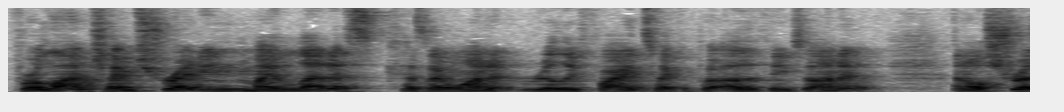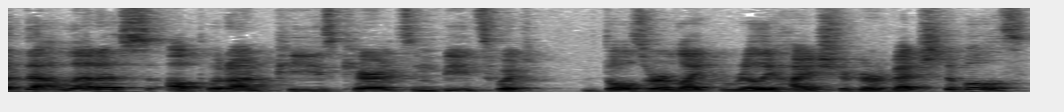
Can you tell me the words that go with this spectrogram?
For lunch, I'm shredding my lettuce because I want it really fine so I can put other things on it. And I'll shred that lettuce, I'll put on peas, carrots, and beets, which those are like really high sugar vegetables.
